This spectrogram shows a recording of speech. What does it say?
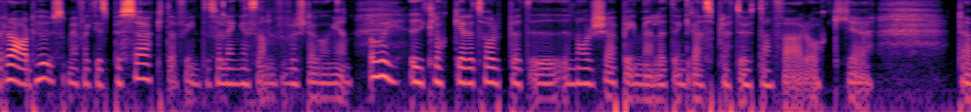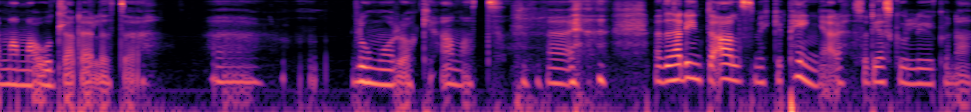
radhus som jag faktiskt besökte för inte så länge sedan för första gången. Oj. I Klockaretorpet i, i Norrköping med en liten gräsplätt utanför och där mamma odlade lite blommor och annat. Eh, men vi hade inte alls mycket pengar så det skulle ju kunna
